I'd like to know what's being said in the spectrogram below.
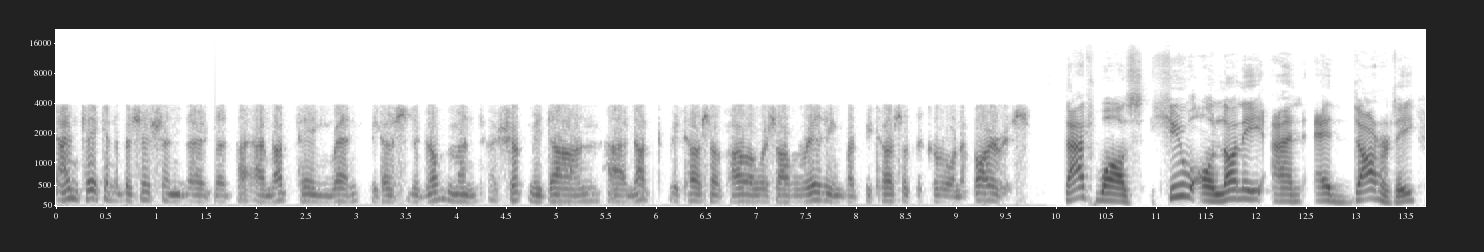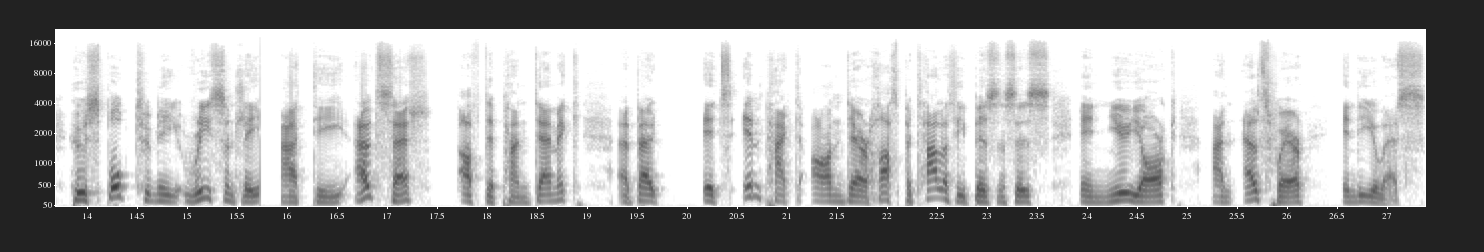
I'm taking the position uh, that I, am not paying rent because the government uh, shut me down, uh, not because of how I was operating, but because of the coronavirus. That was Hugh O'Lunney and Ed Doherty, who spoke to me recently at the outset of the pandemic about its impact on their hospitality businesses in New York and elsewhere in the US.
